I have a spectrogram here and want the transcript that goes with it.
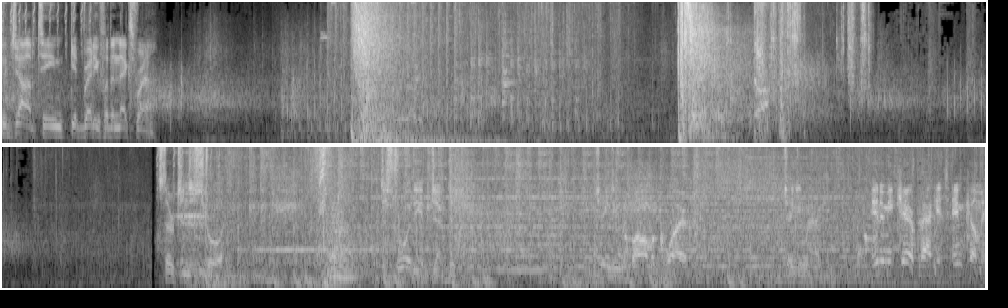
Good job, team. Get ready for the next round. Search and destroy. Destroy the objective. Changing the bomb acquired. Changing mag. Enemy care package incoming.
